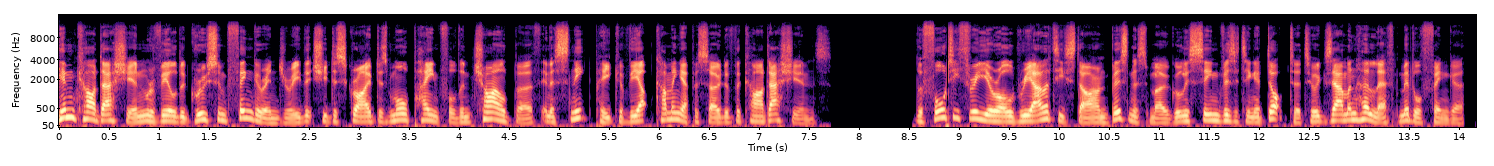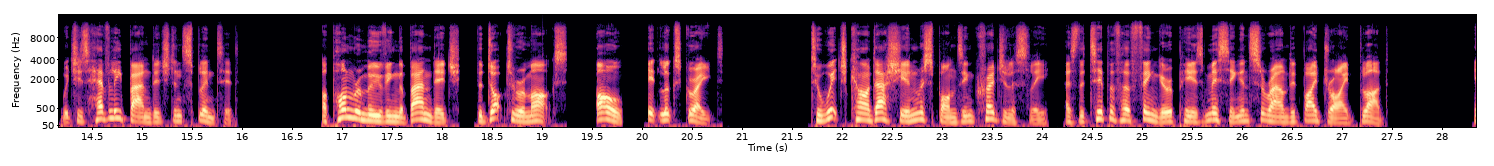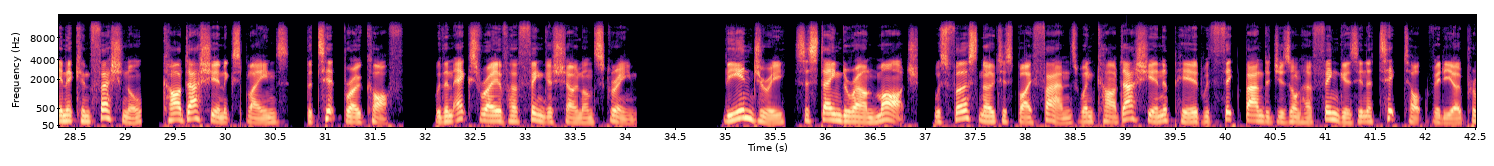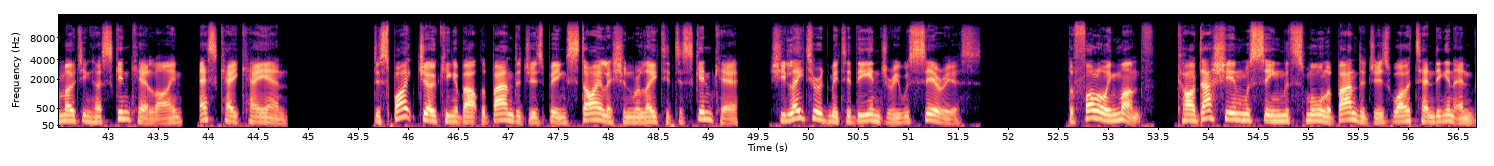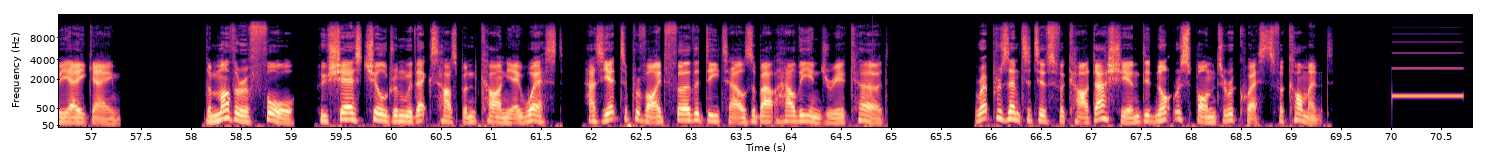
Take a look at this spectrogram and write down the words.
Kim Kardashian revealed a gruesome finger injury that she described as more painful than childbirth in a sneak peek of the upcoming episode of The Kardashians. The 43 year old reality star and business mogul is seen visiting a doctor to examine her left middle finger, which is heavily bandaged and splintered. Upon removing the bandage, the doctor remarks, Oh, it looks great. To which Kardashian responds incredulously, as the tip of her finger appears missing and surrounded by dried blood. In a confessional, Kardashian explains, the tip broke off, with an x ray of her finger shown on screen. The injury, sustained around March, was first noticed by fans when Kardashian appeared with thick bandages on her fingers in a TikTok video promoting her skincare line, SKKN. Despite joking about the bandages being stylish and related to skincare, she later admitted the injury was serious. The following month, Kardashian was seen with smaller bandages while attending an NBA game. The mother of four, who shares children with ex husband Kanye West, has yet to provide further details about how the injury occurred. Representatives for Kardashian did not respond to requests for comment.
